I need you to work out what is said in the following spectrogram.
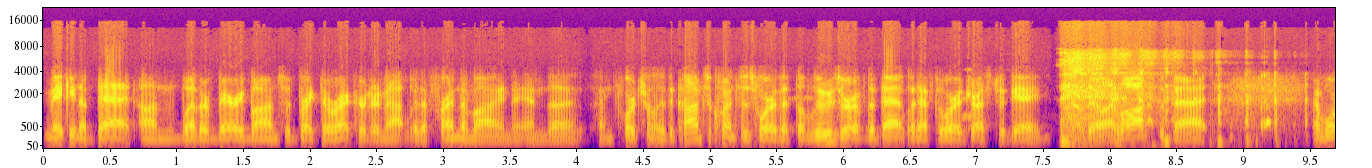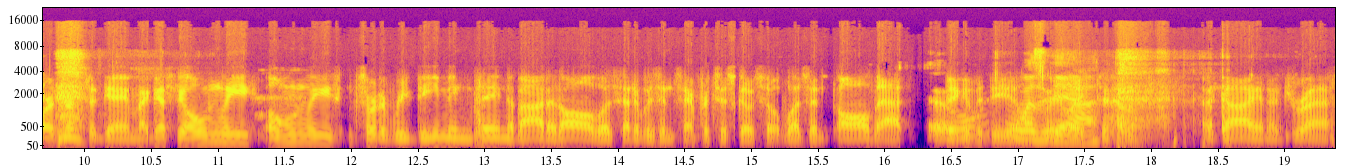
making a bet on whether Barry Bonds would break the record or not with a friend of mine, and uh, unfortunately, the consequences were that the loser of the bet would have to wear a dress to a game. So I lost the bet. I wore a to game. I guess the only only sort of redeeming thing about it all was that it was in San Francisco, so it wasn't all that big of a deal. It was really yeah. to have a, a, guy in a dress,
